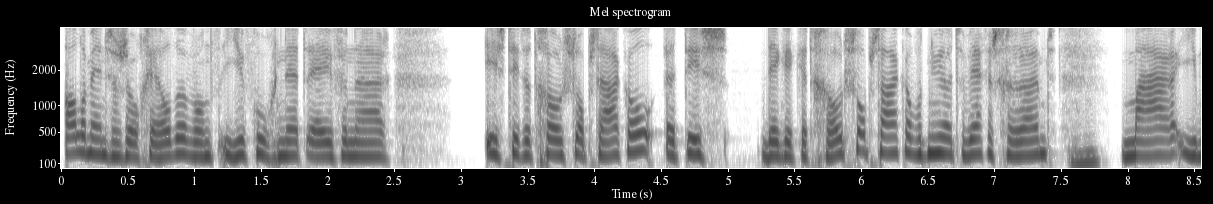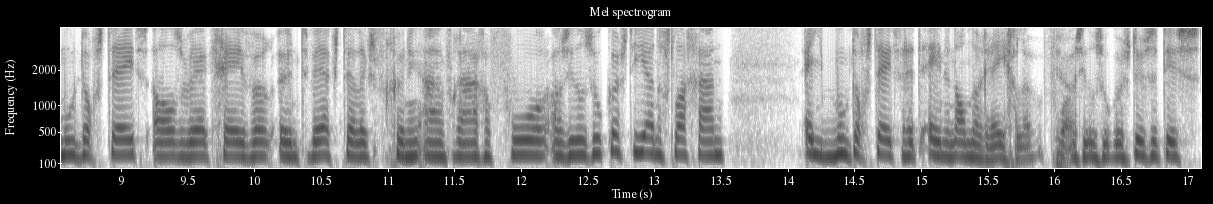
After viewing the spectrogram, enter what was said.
alle mensen zo gelden. Want je vroeg net even naar: is dit het grootste obstakel? Het is denk ik het grootste obstakel wat nu uit de weg is geruimd. Maar je moet nog steeds als werkgever een tewerkstellingsvergunning aanvragen voor asielzoekers die aan de slag gaan. En je moet nog steeds het een en ander regelen voor asielzoekers. Dus het is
